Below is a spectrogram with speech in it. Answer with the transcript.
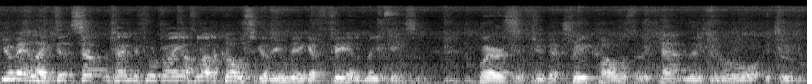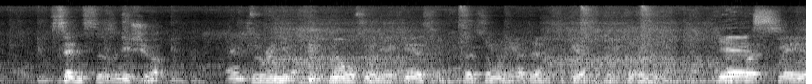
You may like at certain time if you're drying off a lot of cows together, you may get failed milkings. Whereas if you get three cows that you can't milk in a row, it'll sense there's an issue up and it'll ring you up. No, it's only a case. If there's someone here, then it's a case of putting Yes. press play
